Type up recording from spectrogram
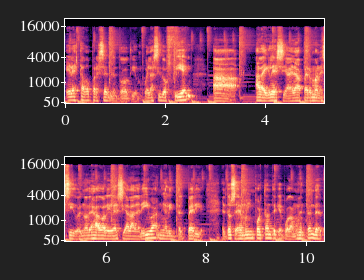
Él ha estado presente en todo tiempo. Él ha sido fiel a, a la iglesia, él ha permanecido, él no ha dejado a la iglesia a la deriva ni a la intemperie. Entonces es muy importante que podamos entender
